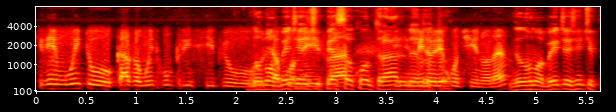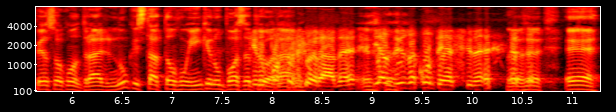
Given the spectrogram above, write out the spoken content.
que vem muito, casa muito com o princípio Normalmente japonês, a gente pensa ao contrário, né, Melhoria doutor? contínua, né? Normalmente a gente pensa ao contrário, nunca está tão ruim que não possa que piorar. Não possa piorar, né? né? E às vezes acontece, né? é,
